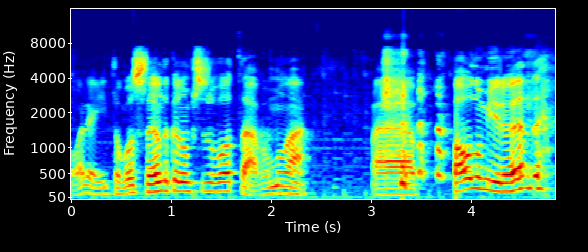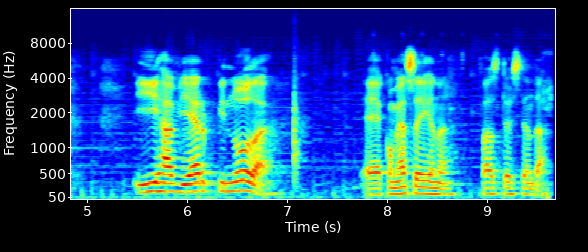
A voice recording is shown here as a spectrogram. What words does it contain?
Olha aí, tô gostando que eu não preciso votar. Vamos lá. Ah, Paulo Miranda e Javier Pinola. É, começa aí, Renan. Faz o teu stand-up.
